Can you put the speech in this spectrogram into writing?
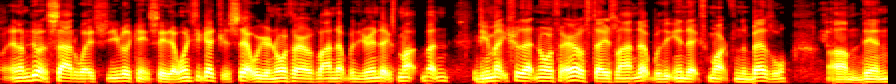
and I'm doing it sideways, so you really can't see that. Once you got your set where your north arrow is lined up with your index mark button, if you make sure that north arrow stays lined up with the index mark from the bezel, um, then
